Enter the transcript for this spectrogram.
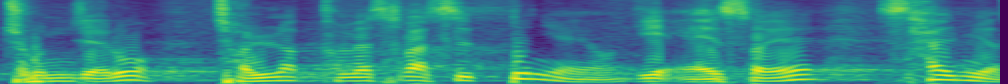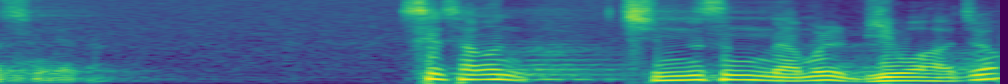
존재로 전락하며 살았을 뿐이에요. 이게 에서의 삶이었습니다. 세상은 짐승남을 미워하죠?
